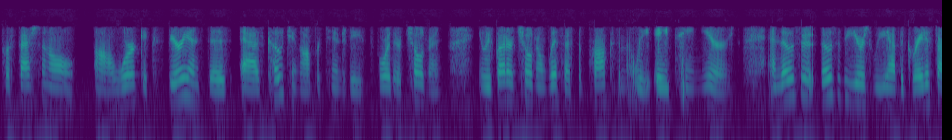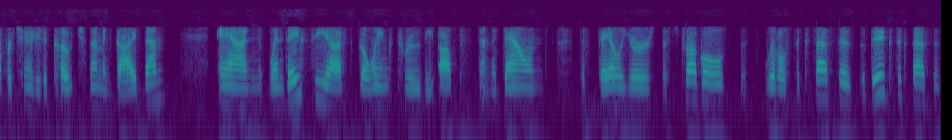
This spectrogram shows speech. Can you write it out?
professional uh, work experiences as coaching opportunities for their children. You know, we've got our children with us approximately 18 years, and those are those are the years we have the greatest opportunity to coach them and guide them. And when they see us going through the ups and the downs, the failures, the struggles, the little successes, the big successes,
